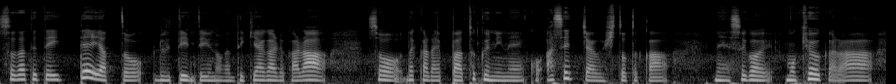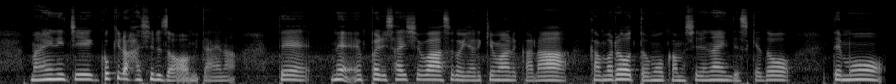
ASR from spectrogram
育てていってやっとルーティンっていうのが出来上がるからそうだからやっぱ特にねこう焦っちゃう人とかねすごいもう今日から毎日5キロ走るぞみたいな。でねやっぱり最初はすごいやる気もあるから頑張ろうと思うかもしれないんですけどでも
